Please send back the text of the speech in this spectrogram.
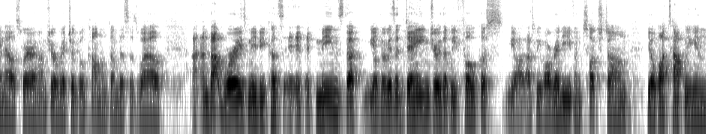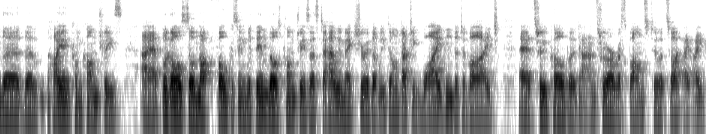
and elsewhere, and I'm sure Richard will comment on this as well. And that worries me because it, it means that you know there is a danger that we focus, you know, as we've already even touched on, you know, what's happening in the, the high income countries, uh, but also not focusing within those countries as to how we make sure that we don't actually widen the divide uh, through COVID and through our response to it. So I, I,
